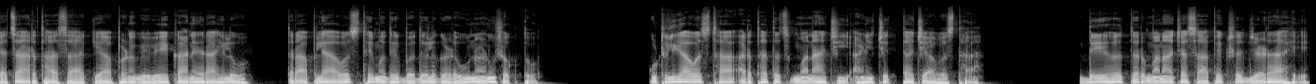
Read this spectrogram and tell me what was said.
याचा अर्थ असा की आपण विवेकाने राहिलो तर आपल्या अवस्थेमध्ये बदल घडवून आणू शकतो. कुठली अवस्था अर्थातच मनाची आणि चित्ताची अवस्था. देह तर मनाच्या सापेक्ष जड आहे.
